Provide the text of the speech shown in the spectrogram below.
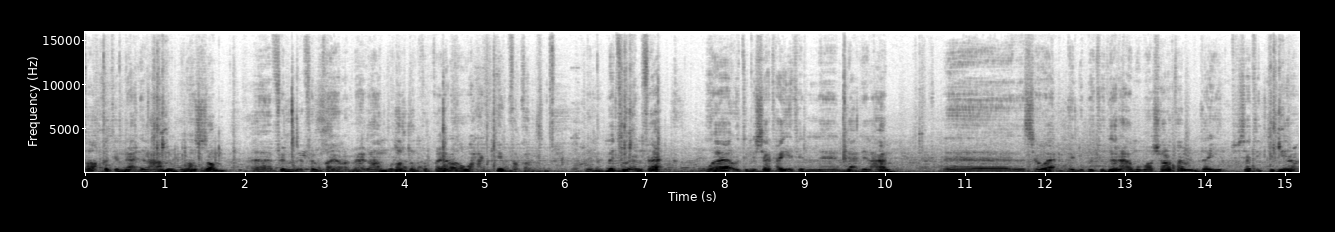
طاقة النقل العام المنظم آه، في في القاهرة، النقل العام المنظم في القاهرة هو حاجتين فقط المترو الأنفاق وأتوبيسات هيئة ال- النقل العام آه، سواء اللي بتديرها مباشرة زي الأتوبيسات الكبيرة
